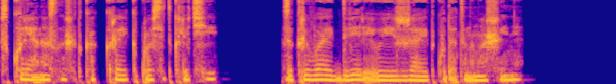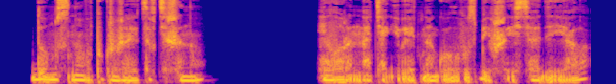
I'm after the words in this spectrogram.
Вскоре она слышит, как Крейг просит ключи, закрывает дверь и уезжает куда-то на машине. Дом снова погружается в тишину и Лорен натягивает на голову сбившееся одеяло.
